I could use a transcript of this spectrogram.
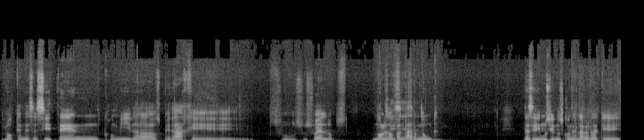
Lo que necesiten, comida, hospedaje, su, su sueldo, pues, no les va a sí, faltar sí. nunca. Decidimos irnos con él, la verdad que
